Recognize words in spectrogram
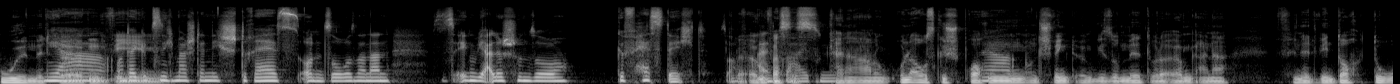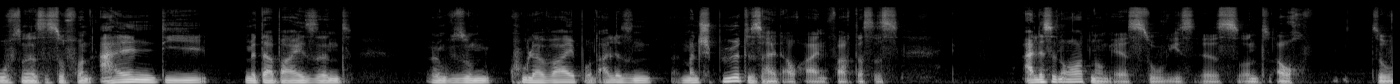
cool mit Ja, irgendwie. und da gibt es nicht mal ständig Stress und so, sondern es ist irgendwie alles schon so gefestigt. So Oder irgendwas ist, keine Ahnung, unausgesprochen und schwingt irgendwie so mit oder irgendeiner findet wen doch doof, sondern es ist so von allen, die mit dabei sind, irgendwie so ein cooler Vibe und alle sind, man spürt es halt auch einfach, dass es alles in Ordnung ist, so wie es ist und auch so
